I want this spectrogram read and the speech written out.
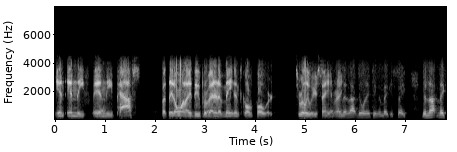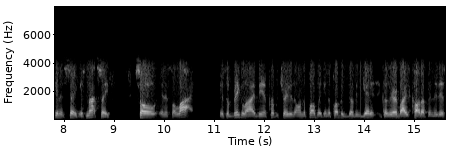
in in the in Yeah. the past, but they don't want to do preventative maintenance going forward. It's really what you're saying, right? And they're not doing anything to make it safe. They're not making it safe. It's not safe. So, and it's a lie. It's a big lie being perpetrated on the public, and the public doesn't get it because everybody's caught up into this.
